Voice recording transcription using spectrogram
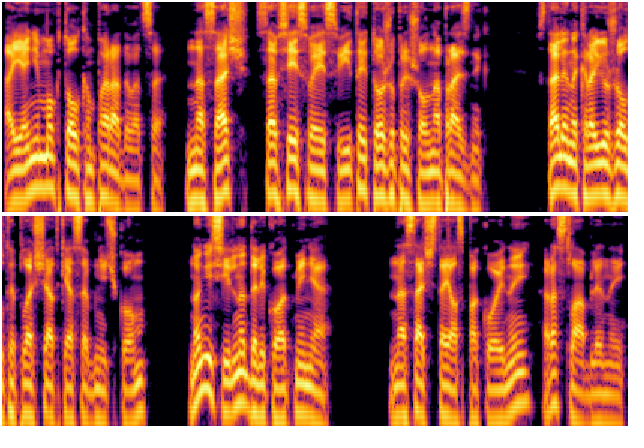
А я не мог толком порадоваться. Насач со всей своей свитой тоже пришел на праздник. Встали на краю желтой площадки особнячком, но не сильно далеко от меня. Носач стоял спокойный, расслабленный.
